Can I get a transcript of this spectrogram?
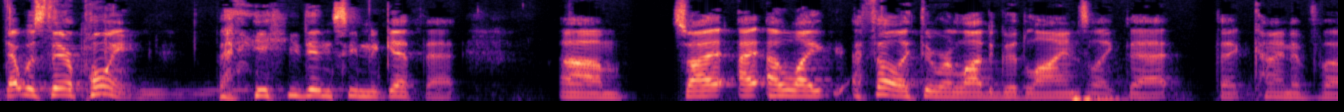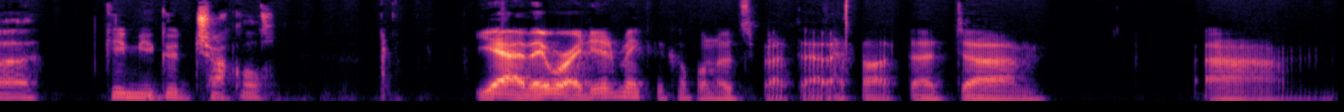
that was their point. he didn't seem to get that. Um, so I, I, I like I felt like there were a lot of good lines like that that kind of uh, gave me a good chuckle. Yeah, they were. I did make a couple notes about that. I thought that, um, um,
